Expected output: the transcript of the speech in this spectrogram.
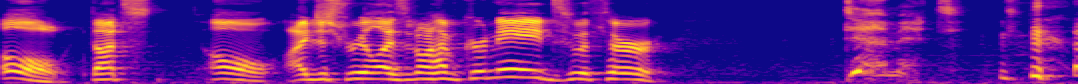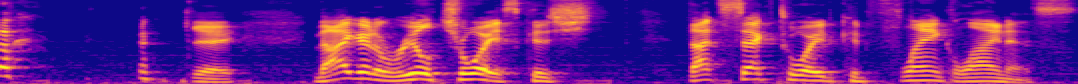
Oh, that's... Oh, I just realized I don't have grenades with her. Damn it. okay. Now I got a real choice, because that sectoid could flank Linus.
